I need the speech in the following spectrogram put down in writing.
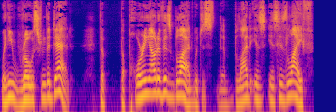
when he rose from the dead. The, the pouring out of his blood, which is the blood is, is his life,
